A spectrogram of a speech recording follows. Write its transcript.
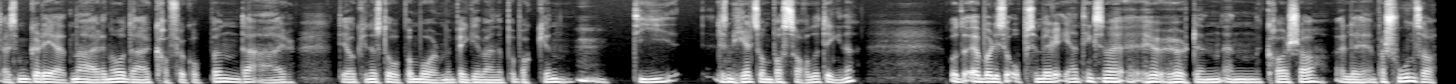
Det er liksom gleden her og nå, det er kaffekoppen, det er det å kunne stå opp om morgenen med begge beina på bakken. Mm. De liksom helt sånn basale tingene. Og Jeg har bare lyst til å oppsummere én ting som jeg hørte en, en, kar sa, eller en person sa.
